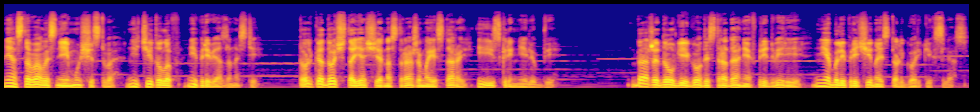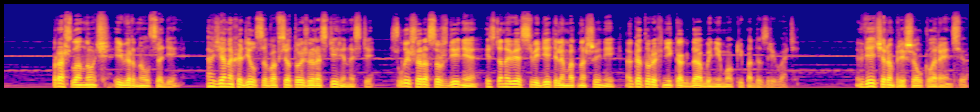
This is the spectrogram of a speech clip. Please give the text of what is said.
Не оставалось ни имущества, ни титулов, ни привязанностей. Только дочь, стоящая на страже моей старой и искренней любви. Даже долгие годы страдания в преддверии не были причиной столь горьких слез. Прошла ночь и вернулся день, а я находился во все той же растерянности, слыша рассуждения и становясь свидетелем отношений, о которых никогда бы не мог и подозревать. Вечером пришел Клоренсио,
